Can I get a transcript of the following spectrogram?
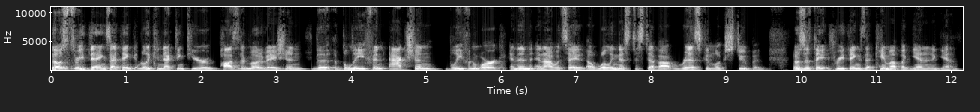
those three things, I think really connecting to your positive motivation, the belief in action, belief in work, and then, and I would say a willingness to step out, risk and look stupid. Those are th- three things that came up again and again.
